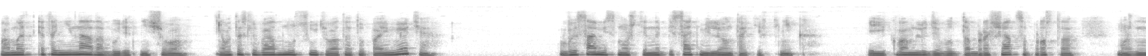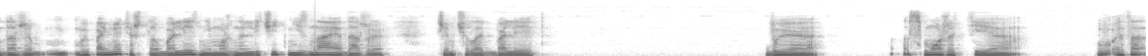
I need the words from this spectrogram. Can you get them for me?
Вам это, это не надо будет ничего. А вот если вы одну суть вот эту поймете, вы сами сможете написать миллион таких книг. И к вам люди будут обращаться, просто можно даже... Вы поймете, что болезни можно лечить, не зная даже, чем человек болеет. Вы сможете... Это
